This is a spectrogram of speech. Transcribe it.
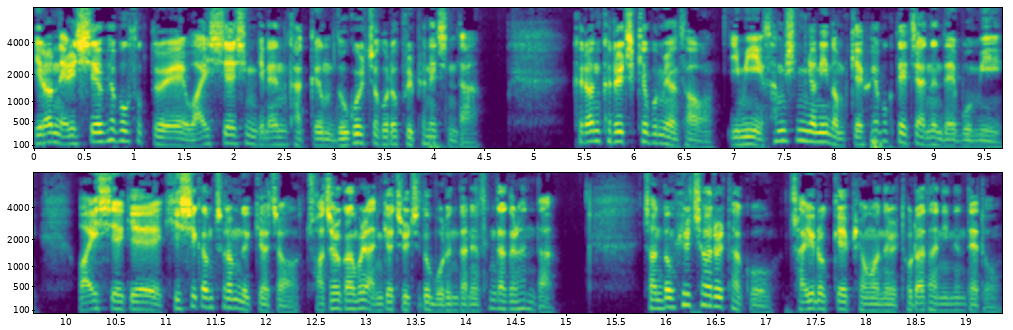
이런 L씨의 회복 속도에 Y씨의 심기는 가끔 노골적으로 불편해진다. 그런 그를 지켜보면서 이미 30년이 넘게 회복되지 않는 내 몸이 Y씨에게 기시감처럼 느껴져 좌절감을 안겨줄지도 모른다는 생각을 한다. 전동 휠체어를 타고 자유롭게 병원을 돌아다니는데도.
